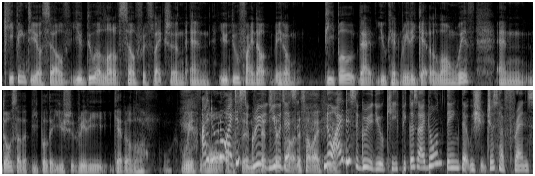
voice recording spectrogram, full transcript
keeping to yourself you do a lot of self-reflection and you do find out you know people that you can really get along with and those are the people that you should really get along with I don't know. I often. disagree with That's- you. that's, how, that's how I feel No, I disagree with you, Keith, because I don't think that we should just have friends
